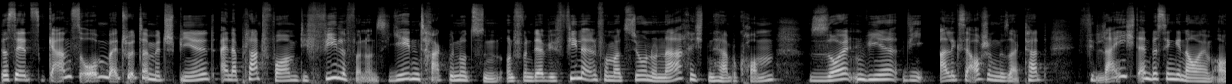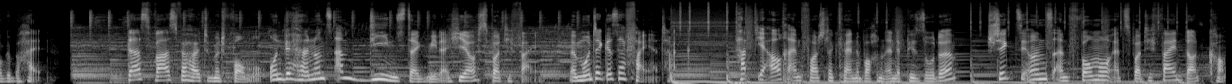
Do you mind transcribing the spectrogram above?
Dass er jetzt ganz oben bei Twitter mitspielt, einer Plattform, die viele von uns jeden Tag benutzen und von der wir viele Informationen und Nachrichten herbekommen, sollten wir, wie Alex ja auch schon gesagt hat, vielleicht ein bisschen genauer im Auge behalten. Das war's für heute mit FOMO und wir hören uns am Dienstag wieder hier auf Spotify. Weil Montag ist ja Feiertag. Habt ihr auch einen Vorschlag für eine Wochenendepisode? Schickt sie uns an FOMO at spotify.com.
